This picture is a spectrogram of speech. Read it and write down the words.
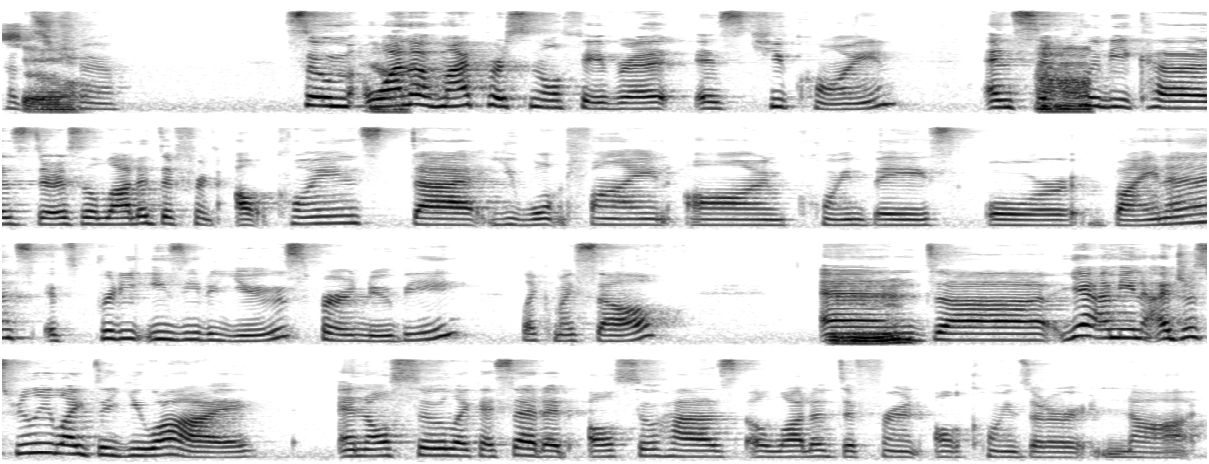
That's so, true. So yeah. one of my personal favorite is KuCoin. And uh-huh. simply uh-huh. because there's a lot of different altcoins that you won't find on Coinbase or Binance. It's pretty easy to use for a newbie like myself. Mm-hmm. And uh, yeah, I mean, I just really like the UI. And also, like I said, it also has a lot of different altcoins that are not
